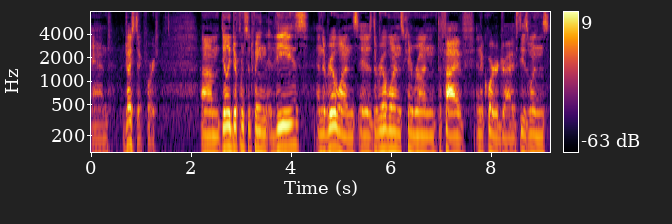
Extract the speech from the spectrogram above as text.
and joystick port. Um, the only difference between these and the real ones is the real ones can run the five and a quarter drives. These ones,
